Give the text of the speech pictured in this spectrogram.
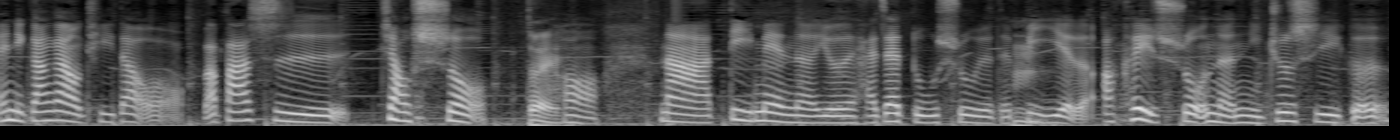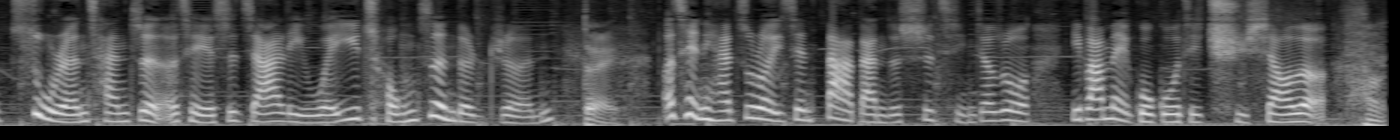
哎，你刚刚有提到哦，爸爸是教授，对，哦。那弟妹呢？有的还在读书，有的毕业了、嗯、啊。可以说呢，你就是一个素人参政，而且也是家里唯一从政的人。对，而且你还做了一件大胆的事情，叫做你把美国国籍取消了。哦，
